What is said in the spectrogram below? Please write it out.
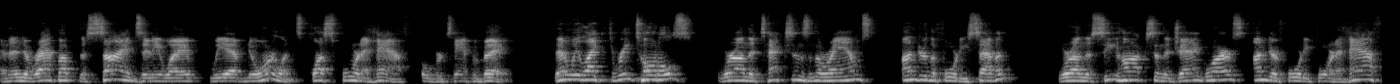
And then to wrap up the sides anyway, we have New Orleans plus four and a half over Tampa Bay. Then we like three totals. We're on the Texans and the Rams under the 47. We're on the Seahawks and the Jaguars under 44 and a half.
